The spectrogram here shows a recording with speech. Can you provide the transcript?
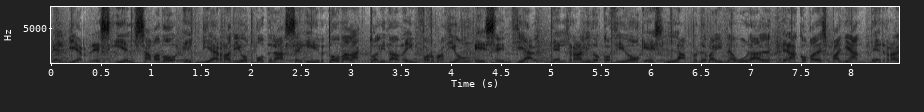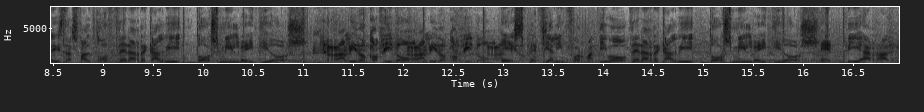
El viernes y el sábado en Vía Radio podrás seguir toda la actualidad e información esencial del Rally do Cocido, que es la prueba inaugural de la Copa de España de Rallys de Asfalto Cera Recalvi 2022. Rally do Cocido. Rally do Cocido. Especial informativo Cera Recalvi 2022 en Vía Radio.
